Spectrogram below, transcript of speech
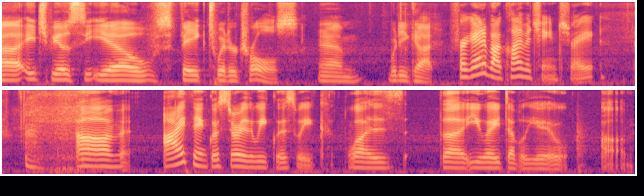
uh, HBO's CEO's fake Twitter trolls. Um, what do you got? Forget about climate change, right? Um, I think the story of the week this week was the UAW, um,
